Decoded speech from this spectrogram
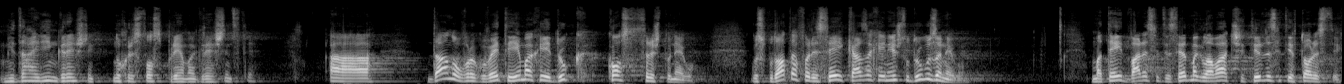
Ми да, един грешник, но Христос приема грешниците. А, да, но враговете имаха и друг кост срещу него. Господата фарисеи казаха и нещо друго за него. Матей 27 глава, 42 стих.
